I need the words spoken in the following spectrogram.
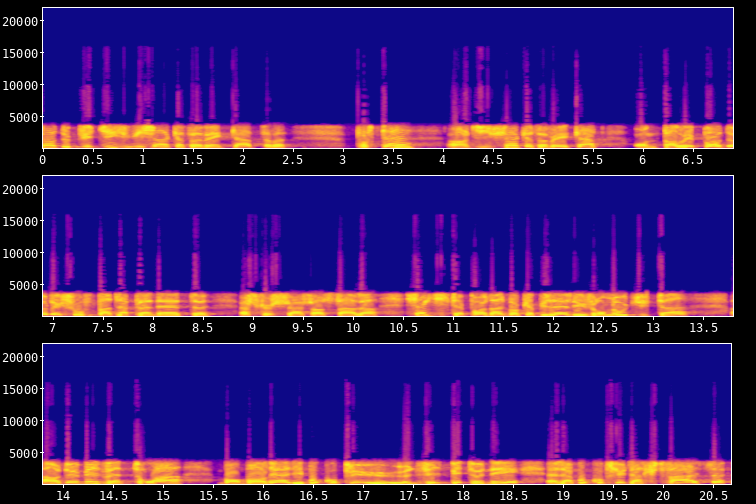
ça depuis 1884. Pourtant, en 1884, on ne parlait pas de réchauffement de la planète, à ce que je cherche en ce temps-là? Ça n'existait pas dans le vocabulaire des journaux du temps. En 2023, bon, Montréal est beaucoup plus une ville bétonnée, elle a beaucoup plus d'asphalte,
